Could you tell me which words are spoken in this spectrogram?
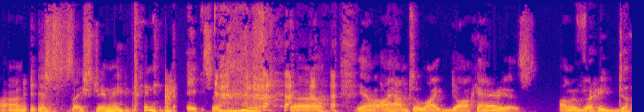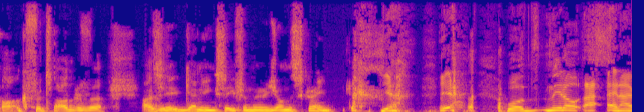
I'm just extremely opinionated. uh, yeah, I happen to like dark areas. I'm a very dark photographer, as again you can see from the image on the screen. yeah, yeah. Well, you know, I, and I,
